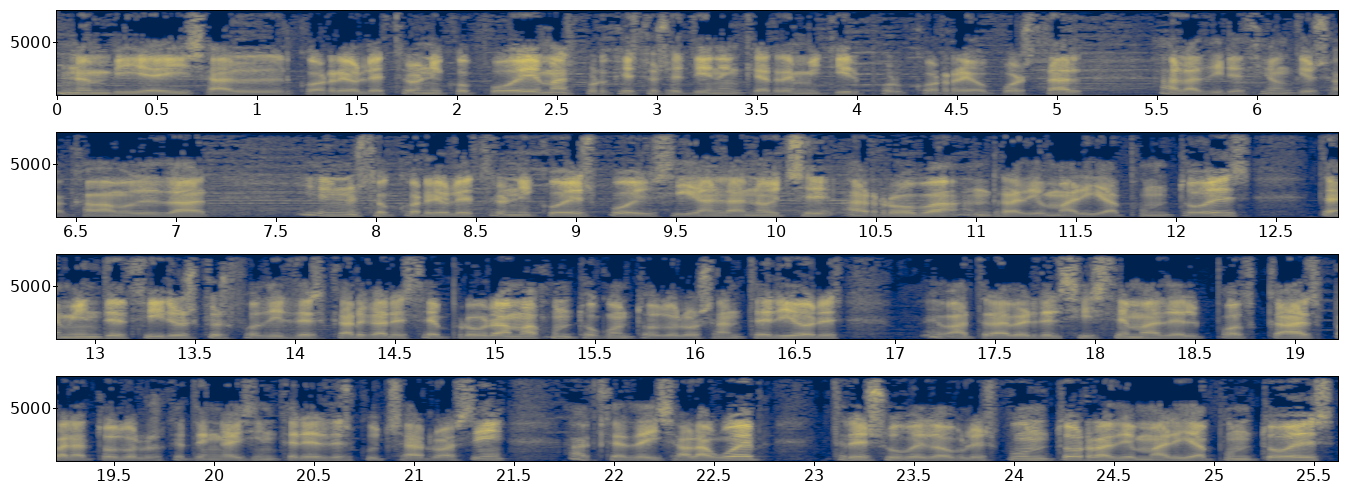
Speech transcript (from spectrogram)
No enviéis al correo electrónico poemas porque estos se tienen que remitir por correo postal a la dirección que os acabamos de dar. Y en nuestro correo electrónico es poesía en la noche. También deciros que os podéis descargar este programa junto con todos los anteriores a través del sistema del podcast para todos los que tengáis interés de escucharlo así. Accedéis a la web www.radiomaria.es.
